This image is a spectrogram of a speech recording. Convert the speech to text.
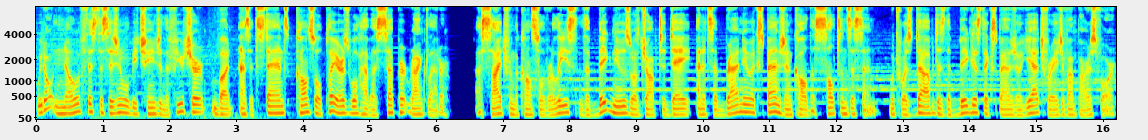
We don't know if this decision will be changed in the future, but as it stands, console players will have a separate rank ladder. Aside from the console release, the big news was dropped today, and it's a brand new expansion called the Sultans Ascend, which was dubbed as the biggest expansion yet for Age of Empires 4.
